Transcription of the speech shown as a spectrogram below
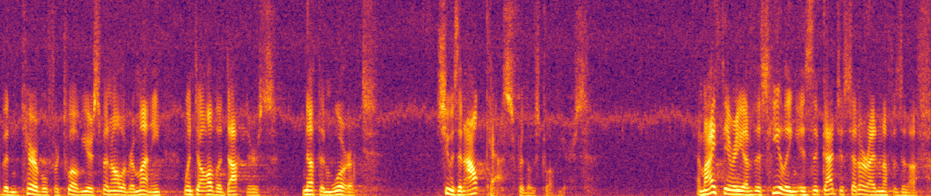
been terrible for 12 years, spent all of her money, went to all the doctors, nothing worked she was an outcast for those 12 years. And my theory of this healing is that God just said, All right, enough is enough.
